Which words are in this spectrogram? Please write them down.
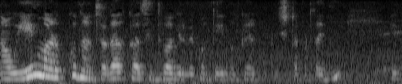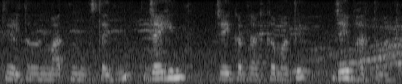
ನಾವು ಏನು ಮಾಡೋಕ್ಕೂ ನಾನು ಸದಾ ಕಾಲ ಸಿದ್ಧವಾಗಿರಬೇಕು ಅಂತ ಈ ಬಗ್ಗೆ ಇಷ್ಟಪಡ್ತಾ ಇದ್ದೀನಿ. ಇದು ಹೇಳ್ತಾ ನನ್ನ ಮಾತನ್ನು ಮುಗಿಸ್ತಾ ಇದ್ದೀನಿ. ಜೈ ಹಿಂದ್, ಜೈ ಕರ್ನಾಟಕ ಮಾತೆ, ಜೈ ಭಾರತ ಮಾತೆ.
